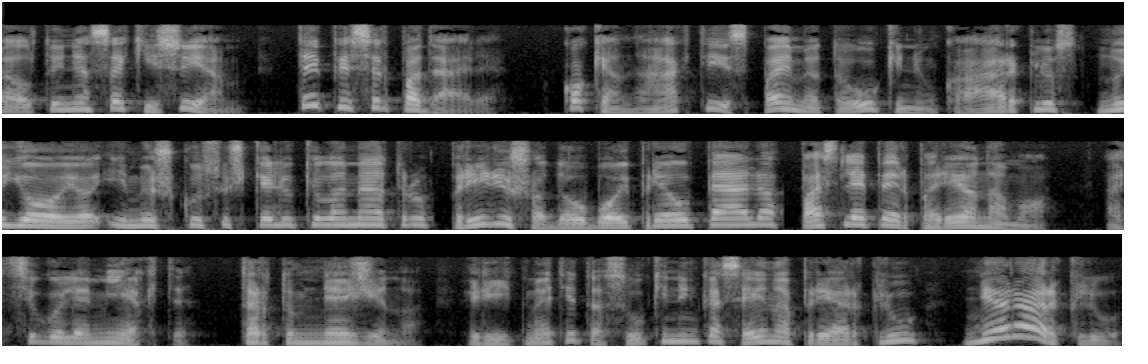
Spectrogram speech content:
veltui nesakysiu jam. Taip jis ir padarė. Kokią naktį jis paėmė to ūkininko arklius, nujojo į miškus už kelių kilometrų, pririšo dauboj prie upelio, paslėpė ir parėjo namo. Atsigulė miegti, tartum nežino. Rytmetį tas ūkininkas eina prie arklių, nėra arklių.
